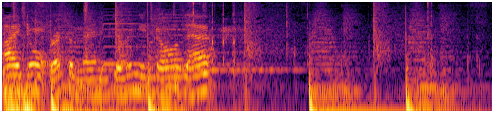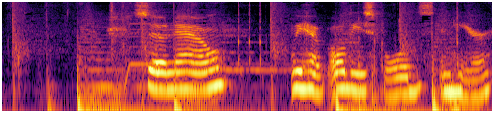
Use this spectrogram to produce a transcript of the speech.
I don't recommend going into all that. So now we have all these folds in here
